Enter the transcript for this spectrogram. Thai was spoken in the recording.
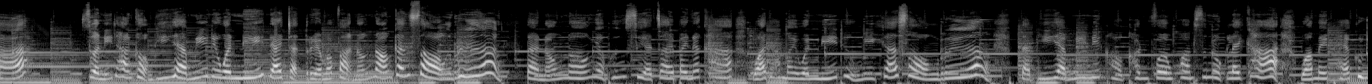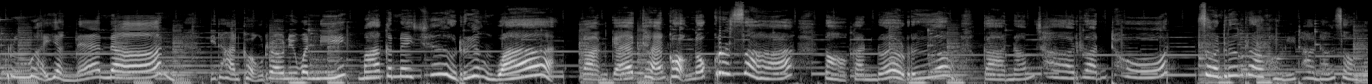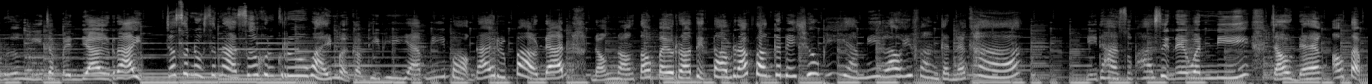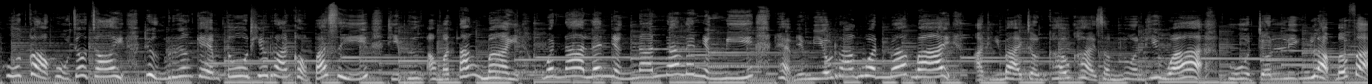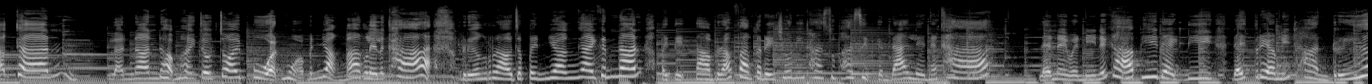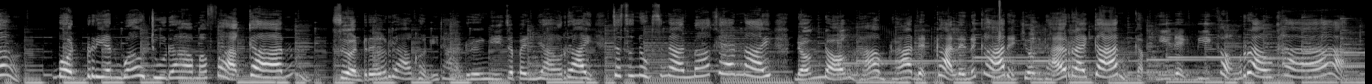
ส่วนนิทานของพี่ยามีในวันนี้ได้จัดเตรียมมาฝากน้องๆกันสองเรื่อง แต่น้องๆอย่าเพิ่งเสียใจไปนะคะ ว่าทำไมวันนี้ถึงมีแค่สองเรื่อง แต่พี่ยามีนี่ขอ confirm ความสนุกเลยค่ะ ว่าไม่แพ้คุณครูไหวอย่างแน่นอนนิทานของเราในวันนี้มากันในชื่อเรื่องว่า การแก้แค้นของนกกระสา ต่อกันด้วยเรื่อง กาน้ำชารันทด ส่วนเรื่องราวของนิทานทั้งสองเรื่องนี้จะเป็นอย่างไร จะสนุกสนานสู้คุณครูไหวเหมือนกับที่พี่ยามีบอกได้หรือเปล่านั้น น้องๆต้องไปรอติดตามรับฟังกันในช่วงพี่ยามีเล่าให้ฟังกันนะคะนิทานสุภาษิตในวันนี้ เจ้าแดงเอาแต่พูดกรอกหูเจ้าจ้อย ถึงเรื่องเกมตู้ที่ร้านของป้าสีที่เพิ่งเอามาตั้งใหม่ว่าน่าเล่นอย่างนั้นน่าเล่นอย่างนี้ แถมยังมีรางวัลมากมาย อธิบายจนเข้าข่ายสำนวนที่ว่า พูดจนลิงหลับมาฝากกัน และนั่นทำให้เจ้าจ้อยปวดหัวเป็นอย่างมากเลยล่ะค่ะ เรื่องราวจะเป็นยังไงกันนั้น ไปติดตามรับฟังกันในช่วงนิทานสุภาษิตกันได้เลยนะคะ และในวันนี้นะคะ พี่เด็กดีได้เตรียมนิทานเรื่อง บทเรียนว่าวจุรามาฝากกัน ส่วนเรื่องราวของนิทานเรื่องนี้จะเป็นอย่างไร จะสนุกสนานมากแค่ไหน น้องๆห้ามพลาดเด็ดขาดเลยนะคะ ในช่วงท้ายรายการกับพี่เด็กดีของเราค่ะ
